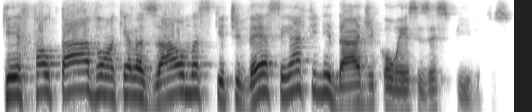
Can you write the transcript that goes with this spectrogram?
que faltavam aquelas almas que tivessem afinidade com esses espíritos,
